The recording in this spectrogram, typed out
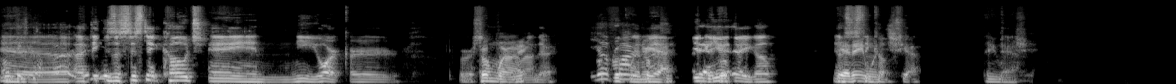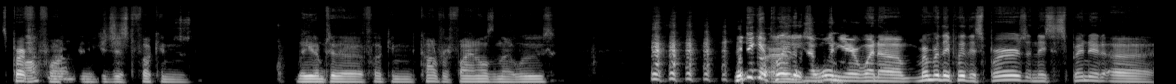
I think so. uh, I think he's assistant coach in New York or or somewhere right? around there. You got Brooklyn, yeah, yeah, yeah. There you go. Yeah, they assistant won coach. shit. Yeah. They win Yeah. shit. It's perfect Well, for him. And you could just fucking lead them to the fucking conference finals and they'll lose. They did get Or played at though that one year when um remember they played the Spurs and they suspended uh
